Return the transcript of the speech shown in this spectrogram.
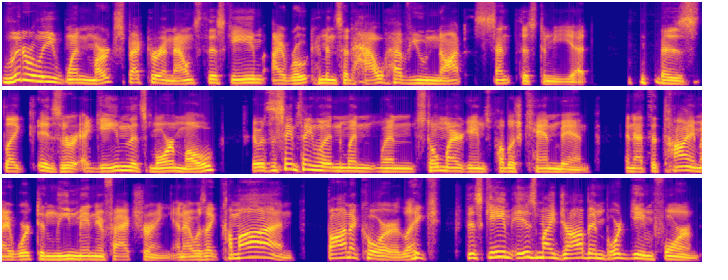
Literally, when Mark Spector announced this game, I wrote him and said, "How have you not sent this to me yet?" Because, like, is there a game that's more mo? It was the same thing when when when Stonemaier Games published Kanban, and at the time I worked in lean manufacturing, and I was like, "Come on, Buonocore, like." This game is my job in board game form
